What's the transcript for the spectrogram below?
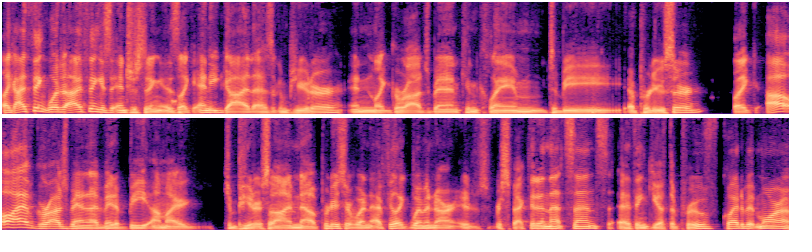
Like, I think what I think is interesting is like any guy that has a computer and like GarageBand can claim to be a producer. Like, oh, I have GarageBand and I've made a beat on my computer, so I'm now a producer. When I feel like women aren't respected in that sense, I think you have to prove quite a bit more. I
